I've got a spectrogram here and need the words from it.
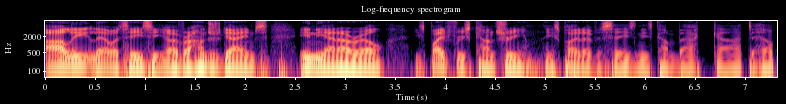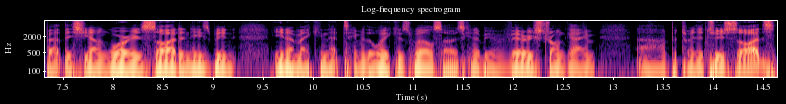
Ali Lauitiiti, over 100 games in the NRL. He's played for his country. He's played overseas, and he's come back uh, to help out this young Warriors side. And he's been, you know, making that team of the week as well. So it's going to be a very strong game uh, between the two sides.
